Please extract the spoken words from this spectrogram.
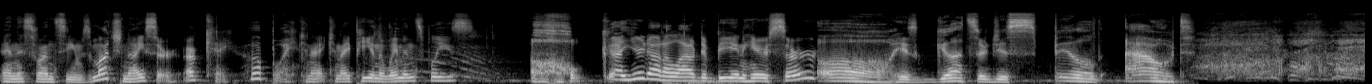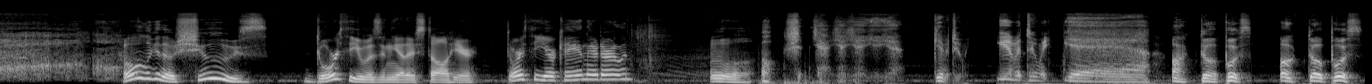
And this one seems much nicer. Okay. Oh boy. Can I can I pee in the women's, please? Oh, God, you're not allowed to be in here, sir. Oh, his guts are just spilled out. Oh, look at those shoes. Dorothy was in the other stall here. Dorothy, you okay in there, darling? Ugh. Oh, shit. Yeah, yeah, yeah, yeah, yeah. Give it to me. Give it to me. Yeah. Octopus. Octopus.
